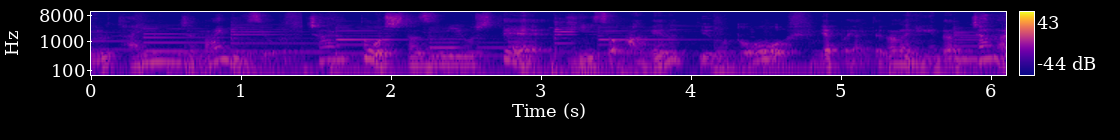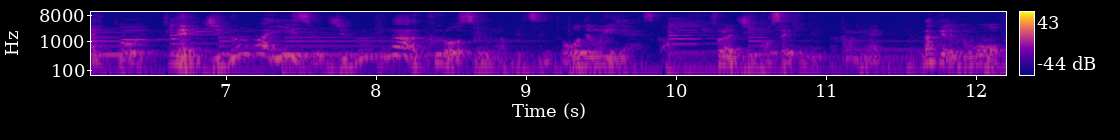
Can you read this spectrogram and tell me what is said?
売るタイミングじゃないんですよ。ちゃんと下積みをして品質を上げるっていうことをやっぱやっていかないといけない。じゃないと、ね、自分はいいですよ。自分が苦労するのは別にどうでもいいじゃないですか。それは自己責任だからね。だけれども、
